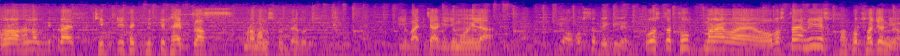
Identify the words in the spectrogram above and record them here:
আমরা এখন অবধি প্রায় ফিফটি থেকে ফিফটি ফাইভ প্লাস আমরা মানুষ উদ্ধার করি কিছু বাচ্চা কিছু মহিলা। কি অবস্থা দেখলেন? অবস্থা খুব মানে অবস্থা এমনি খুব শোচনীয়।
